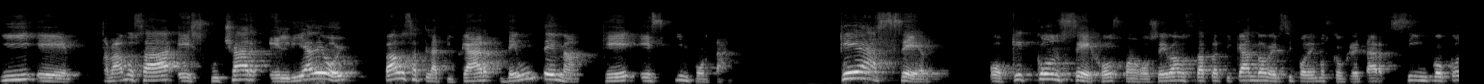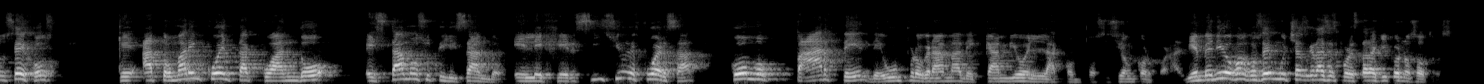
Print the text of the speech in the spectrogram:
Y eh, vamos a escuchar el día de hoy, vamos a platicar de un tema que es importante ¿Qué hacer o qué consejos, Juan José, vamos a estar platicando a ver si podemos concretar cinco consejos que a tomar en cuenta cuando estamos utilizando el ejercicio de fuerza como parte de un programa de cambio en la composición corporal. Bienvenido, Juan José, muchas gracias por estar aquí con nosotros.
